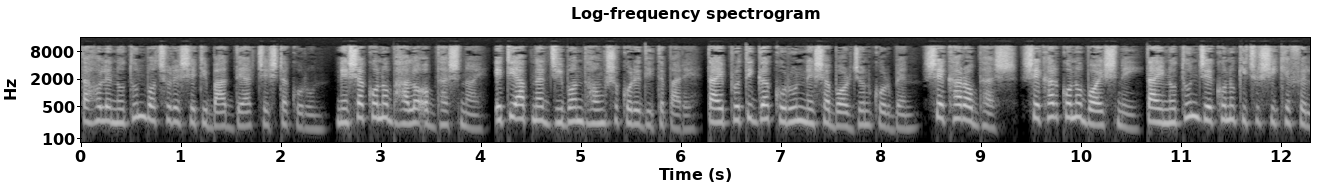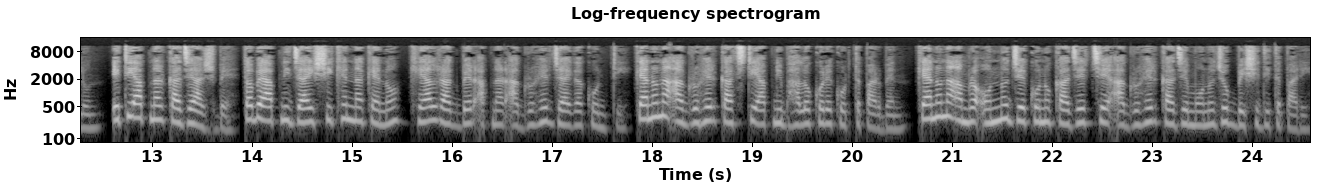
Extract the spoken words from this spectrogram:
তাহলে নতুন বছরে সেটি বাদ দেওয়ার চেষ্টা করুন। নেশা কোনো ভালো অভ্যাস নয়। এটি আপনার জীবন ধ্বংস করে দিতে পারে। তাই প্রতিজ্ঞা করুন, নেশা বর্জন করবেন। শেখার অভ্যাস। শেখার কোনো বয়স নেই। তাই নতুন যে কোনো কিছু শিখে ফেলুন। এটি আপনার কাজে আসবে। তবে আপনি যাই শিখেন না কেন, খেয়াল রাখবেন আপনার আগ্রহের জায়গা কোনটি। কেননা আগ্রহের কাজটি আপনি ভালো করে করতে পারবেন। কেননা আমরা অন্য যে কোনো কাজের চেয়ে আগ্রহের কাজে মনোযোগ বেশি দিতে পারি।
